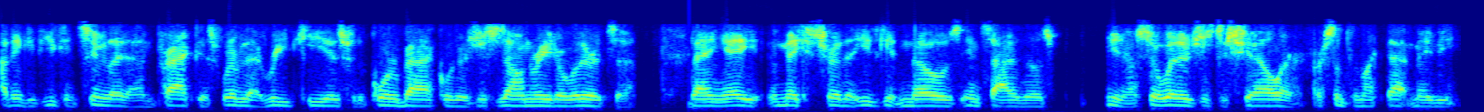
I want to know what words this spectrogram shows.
I think if you can simulate that in practice, whatever that read key is for the quarterback, whether it's just zone read or whether it's a bang eight, and making sure that he's getting those inside of those, you know, so whether it's just a shell or, or something like that, maybe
